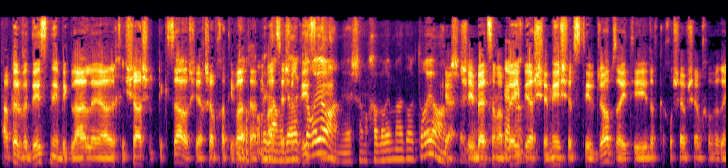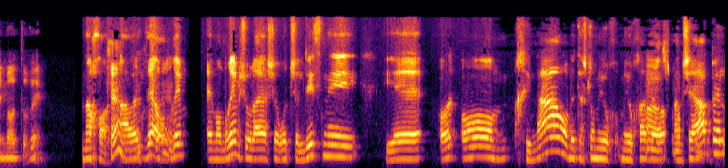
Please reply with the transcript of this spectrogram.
אפל ודיסני בגלל הרכישה של פיקסאר שהיא עכשיו חטיבת האנימציה של דיסני. וגם הדירקטוריון, יש שם חברים מהדירקטוריון. כן, שהיא בעצם ה baby השני של סטיב ג'ובס, הייתי דווקא חושב שהם חברים מאוד טובים. נכון, אבל זהו, הם אומרים שאולי השירות של דיסני יהיה או חינם או בתשלום מיוחד לאנשי אפל,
